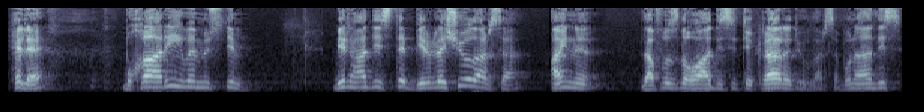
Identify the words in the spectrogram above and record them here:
Hele Bukhari ve Müslim bir hadiste birleşiyorlarsa, aynı lafızla o hadisi tekrar ediyorlarsa, buna hadis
